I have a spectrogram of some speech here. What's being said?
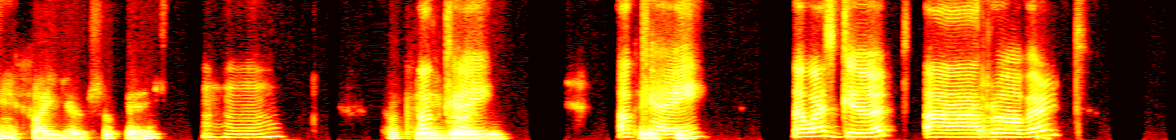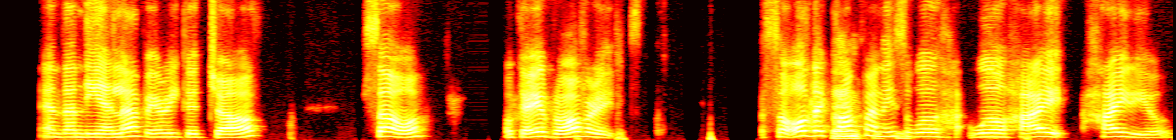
in five years, okay. Mhm. Okay, Okay. very good. Thank you. Okay, that was good. Uh, Robert and Daniela, very good job. So, okay, Robert. So all the Thank companies sir. will will hire hire you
